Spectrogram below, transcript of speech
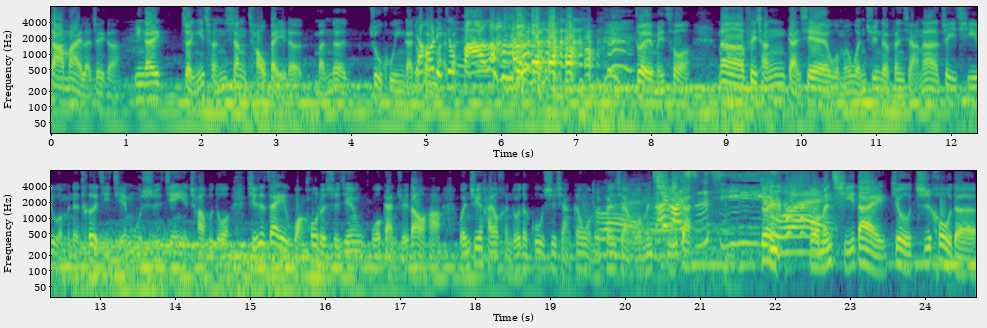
大卖了，这个应该整一层像朝北的门的住户应该都然后你就发了。对，没错。那非常感谢我们文君的分享。那这一期我们的特辑节目时间也差不多。其实，在往后的时间，我感觉到哈，文君还有很多的故事想跟我们分享。我们期待，对，我们期待就之后的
